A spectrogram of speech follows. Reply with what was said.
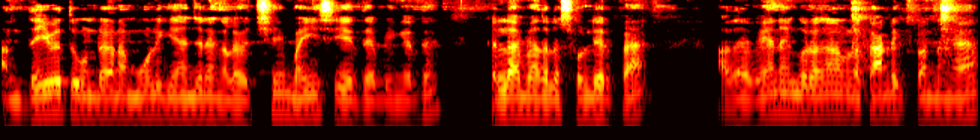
அந்த தெய்வத்துக்கு உண்டான மூலிகை ஆஞ்சனங்களை வச்சு மை செய்யுது அப்படிங்கிறது எல்லாமே அதில் சொல்லியிருப்பேன். அதை வேணுங்கிறவங்க நம்மளை காண்டாக்ட் பண்ணுங்கள்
